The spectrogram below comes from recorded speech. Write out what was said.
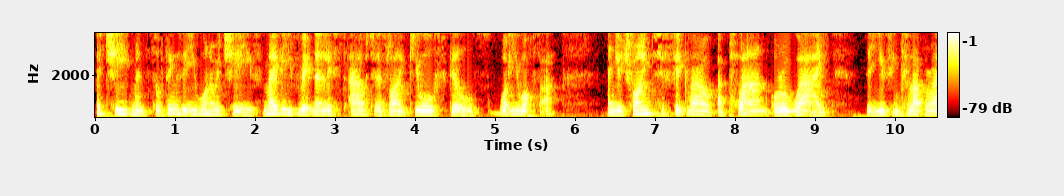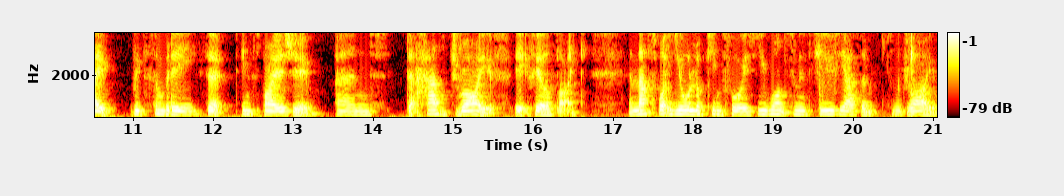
achievements or things that you want to achieve. Maybe you've written a list out of like your skills, what you offer, and you're trying to figure out a plan or a way that you can collaborate with somebody that inspires you and that has drive, it feels like and that's what you're looking for is you want some enthusiasm some drive.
